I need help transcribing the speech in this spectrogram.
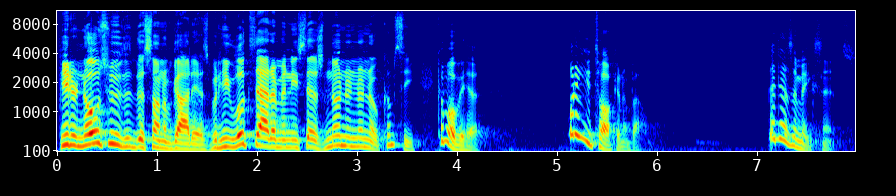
Peter knows who the Son of God is, but he looks at him and he says, No, no, no, no, come see, come over here. What are you talking about? That doesn't make sense.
